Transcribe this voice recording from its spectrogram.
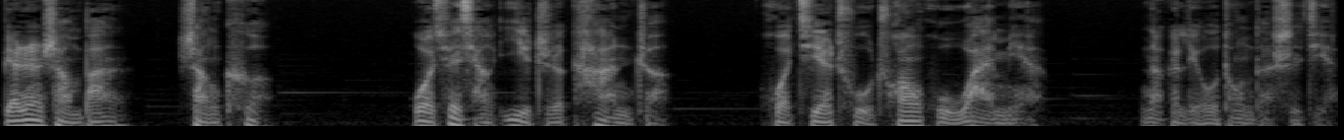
别人上班、上课，我却想一直看着，或接触窗户外面那个流动的世界。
